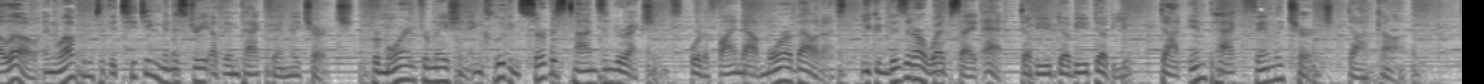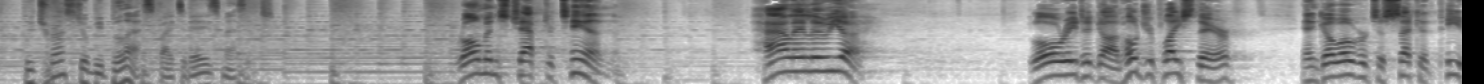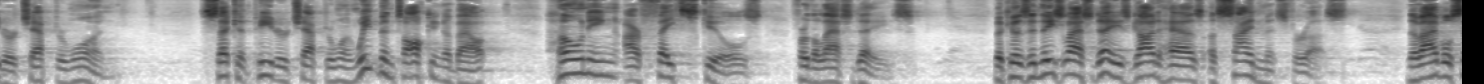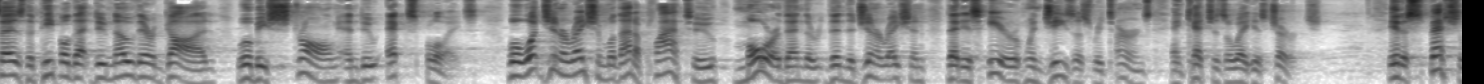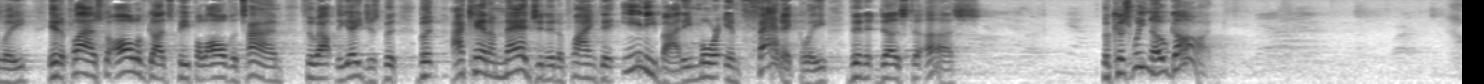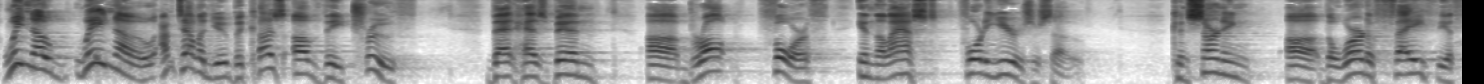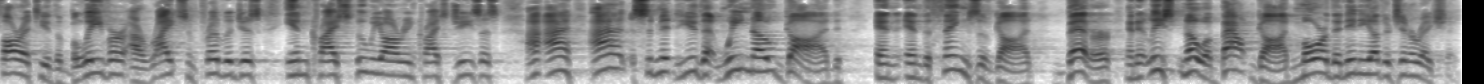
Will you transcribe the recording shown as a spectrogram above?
Hello, and welcome to the teaching ministry of Impact Family Church. For more information, including service times and directions, or to find out more about us, you can visit our website at www.impactfamilychurch.com. We trust you'll be blessed by today's message. Romans chapter 10. Hallelujah. Glory to God. Hold your place there and go over to 2 Peter chapter 1. 2 Peter chapter 1. We've been talking about honing our faith skills for the last days. Because in these last days, God has assignments for us. The Bible says the people that do know their God will be strong and do exploits. Well, what generation will that apply to more than the, than the generation that is here when Jesus returns and catches away his church? It especially, it applies to all of God's people all the time throughout the ages, but, but I can't imagine it applying to anybody more emphatically than it does to us because we know God. We know, we know, I'm telling you, because of the truth that has been uh, brought forth in the last 40 years or so concerning uh, the word of faith, the authority of the believer, our rights and privileges in Christ, who we are in Christ Jesus. I, I, I submit to you that we know God and, and the things of God better and at least know about God more than any other generation.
